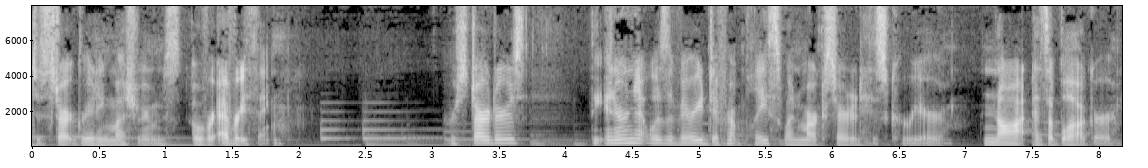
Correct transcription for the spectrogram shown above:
to start grating mushrooms over everything? For starters, the internet was a very different place when Marc started his career, not as a blogger,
